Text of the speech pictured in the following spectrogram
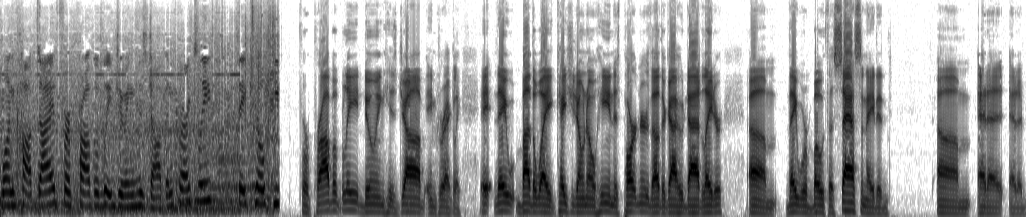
one cop died for probably doing his job incorrectly. They kill people. for probably doing his job incorrectly. It, they, by the way, in case you don't know, he and his partner, the other guy who died later, um, they were both assassinated um, at a at a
